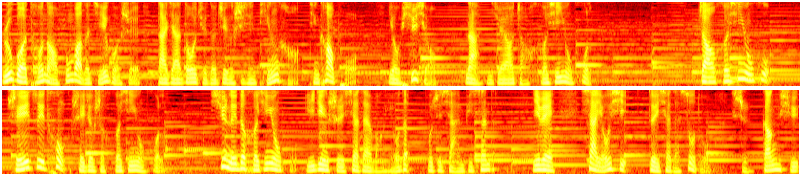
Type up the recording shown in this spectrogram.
如果头脑风暴的结果是大家都觉得这个事情挺好、挺靠谱、有需求，那你就要找核心用户了。找核心用户，谁最痛，谁就是核心用户了。迅雷的核心用户一定是下载网游的，不是下 MP3 的，因为下游戏对下载速度是刚需。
